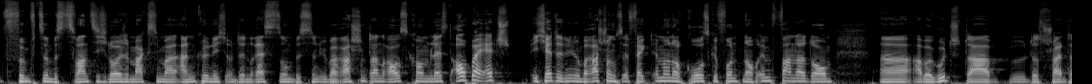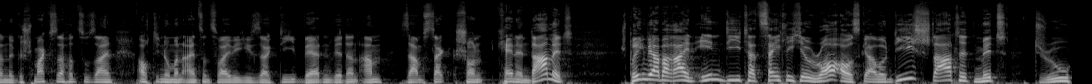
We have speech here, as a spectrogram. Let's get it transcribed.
15 bis 20 Leute maximal ankündigt und den Rest so ein bisschen überraschend dann rauskommen lässt. Auch bei Edge, ich hätte den Überraschungseffekt immer noch groß gefunden, auch im Thunderdome. Äh, aber gut, da, das scheint dann eine Geschmackssache zu sein. Auch die Nummern 1 und 2, wie gesagt, die werden wir dann am Samstag schon kennen. Damit springen wir aber rein in die tatsächliche Raw-Ausgabe und die startet mit Drew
